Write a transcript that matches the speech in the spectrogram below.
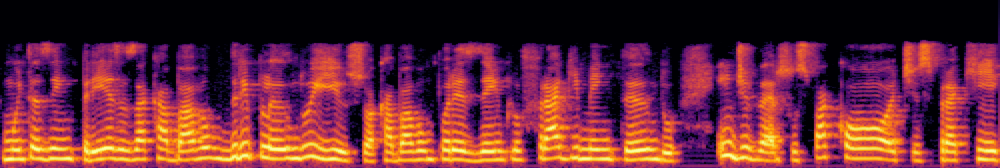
muitas empresas acabavam driblando isso, acabavam, por exemplo, fragmentando em diversos pacotes para que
